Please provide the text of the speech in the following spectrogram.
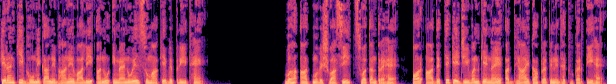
किरण की भूमिका निभाने वाली अनु इमैनुएल सुमा के विपरीत हैं। वह आत्मविश्वासी, स्वतंत्र है और आदित्य के जीवन के नए अध्याय का प्रतिनिधित्व करती है।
